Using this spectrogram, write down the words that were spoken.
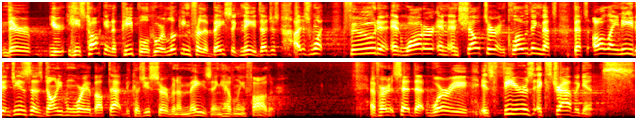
they're, he's talking to people who are looking for the basic needs. I just, I just want food and, and water and, and shelter and clothing. That's, that's all I need. And Jesus says, don't even worry about that because you serve an amazing Heavenly Father. I've heard it said that worry is fear's extravagance.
